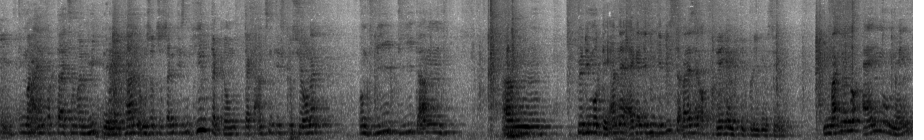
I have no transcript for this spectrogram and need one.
die, die man einfach da jetzt einmal mitnehmen kann, um sozusagen diesen Hintergrund der ganzen Diskussionen und wie die dann ähm, für die Moderne eigentlich in gewisser Weise auch prägend geblieben sind. Ich mag nur noch einen Moment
